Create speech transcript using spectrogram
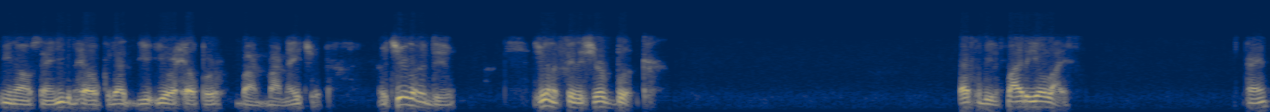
you know what I'm saying? You can help because you, you're a helper by, by nature. What you're going to do is you're going to finish your book. That's going to be the fight of your life. Okay?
